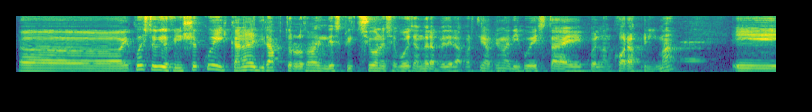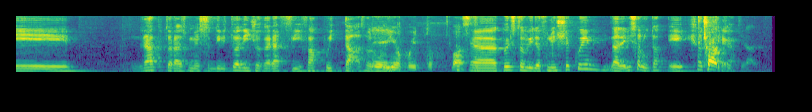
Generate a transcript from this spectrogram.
Uh, questo video finisce qui, il canale di Raptor lo trovate in descrizione se volete andare a vedere la partita prima di questa e quella ancora prima. E Raptor ha smesso addirittura di giocare a FIFA, ha quittato Io, lui. io quitto, basta. Eh, questo video finisce qui, datevi saluta e ciao Ciao a tutti.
